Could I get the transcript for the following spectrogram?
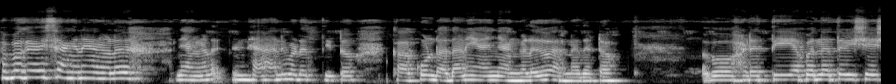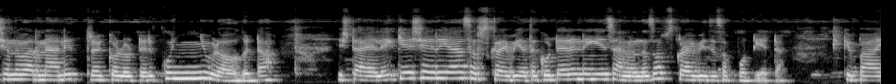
അപ്പോൾ ഗൈസ് അങ്ങനെ ഞങ്ങൾ ഞങ്ങൾ ഞാനിവിടെ എത്തിട്ടോ. കാക്കുണ്ടോ അതാണ് ഞാൻ ഞങ്ങൾ പറഞ്ഞത് കേട്ടോ. അപ്പോൾ അവിടെ എത്തി അപ്പോൾ ഇന്നത്തെ വിശേഷം എന്ന് പറഞ്ഞാൽ ഇത്രയൊക്കെ ഉള്ളൂ ഒരു കുഞ്ഞു വ്ളോഗ് കേട്ടോ. ഇഷ്ടമായ ലൈക്ക് ചെയ്യുക ഷെയർ ചെയ്യുക സബ്സ്ക്രൈബ് ചെയ്യാത്ത കൂട്ടുകാരുണ്ടെങ്കിൽ ചാനൽ ഒന്ന് സബ്സ്ക്രൈബ് ചെയ്ത് സപ്പോർട്ട് ചെയ്യട്ടോ. ഓക്കെ ബൈ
